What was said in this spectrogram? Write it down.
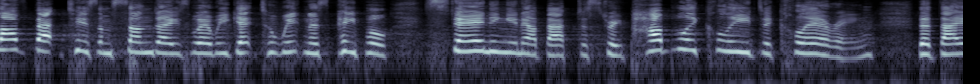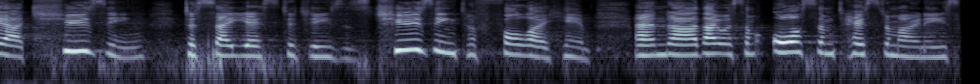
love baptism Sundays where we get to witness people standing in our baptistry publicly declaring that they are choosing to say yes to Jesus, choosing to follow him. And uh, they were some awesome testimonies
